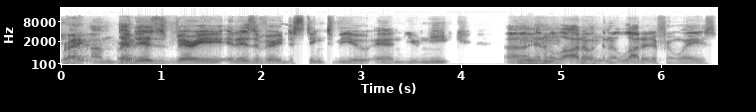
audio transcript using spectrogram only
Right. um, that is very it is a very distinct view and unique uh, in a Mhm, lot of mhm. in a lot of different ways.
